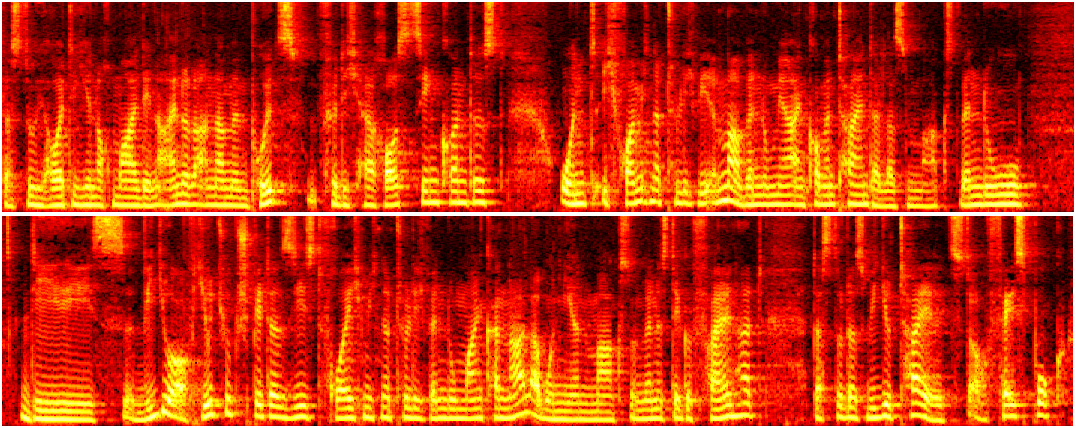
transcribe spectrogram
dass du heute hier nochmal den ein oder anderen Impuls für dich herausziehen konntest und ich freue mich natürlich wie immer, wenn du mir einen Kommentar hinterlassen magst. Wenn du dieses Video auf YouTube später siehst, freue ich mich natürlich, wenn du meinen Kanal abonnieren magst und wenn es dir gefallen hat, dass du das Video teilst. Auf Facebook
